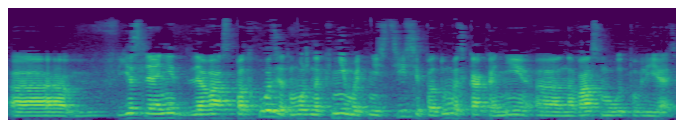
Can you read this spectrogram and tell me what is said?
А, если они для вас подходят, можно к ним отнестись и подумать, как они э, на вас могут повлиять.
